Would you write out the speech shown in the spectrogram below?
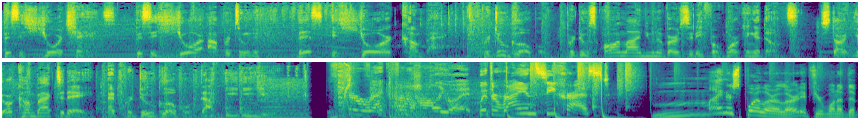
This is your chance. This is your opportunity. This is your comeback. Purdue Global, Purdue's online university for working adults. Start your comeback today at purdueglobal.edu. Direct from Hollywood with Ryan Seacrest. Minor spoiler alert if you're one of the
